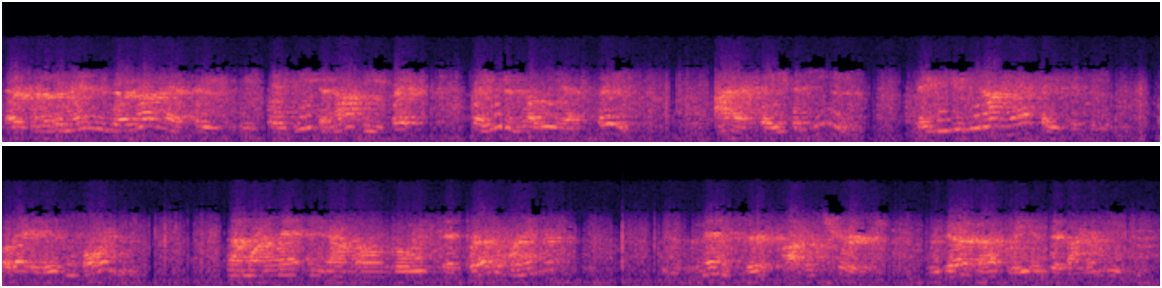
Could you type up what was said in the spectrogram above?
There's another man who does not have faith to be saved. He cannot be saved until he has faith. I have faith in healing. Maybe you do not have faith in healing. Well, then it isn't for you. Someone met me not long ago and said, Brother Branham is a minister of a church who does not believe in divine healing.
